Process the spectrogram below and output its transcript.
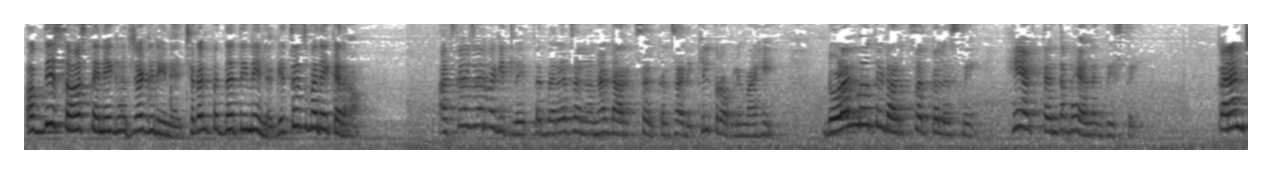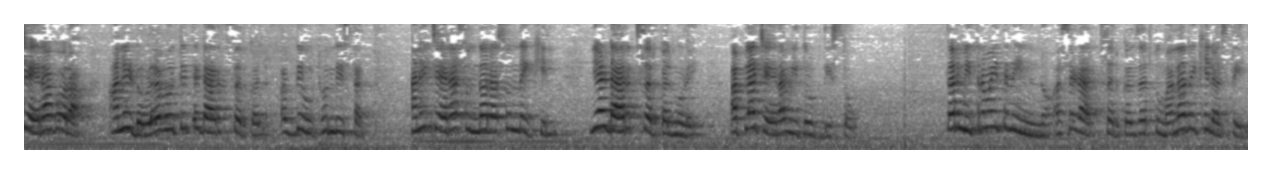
अगदी सहजतेने घरच्या घरी नॅचरल पद्धतीने लगेचच बरे करा. आजकाल जर बघितले तर बऱ्याच जणांना डार्क सर्कलचा देखील प्रॉब्लेम आहे. डोळ्यांभोवती डार्क सर्कल असणे हे अत्यंत भयानक दिसते. कारण चेहरा गोरा आणि डोळ्याभोवती ते डार्क सर्कल अगदी उठून दिसतात. आणि चेहरा सुंदर असून देखील या डार्क सर्कलमुळे आपला चेहरा विद्रूप दिसतो. तर मित्रमैत्रिणींनो असे डार्क सर्कल जर तुम्हाला देखील असतील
